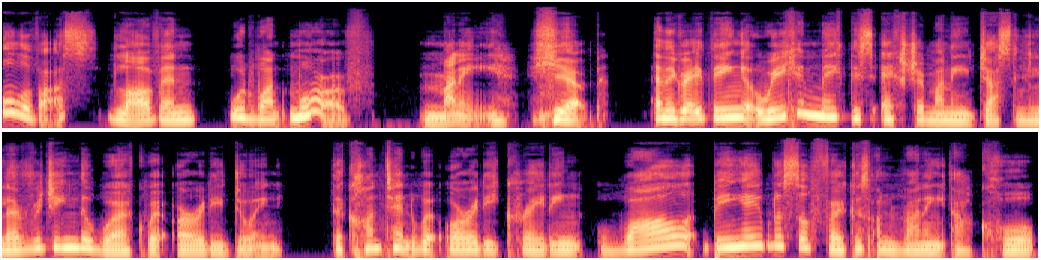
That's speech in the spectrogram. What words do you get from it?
all of us love and would want more of money. Yep. And the great thing, we can make this extra money just leveraging the work we're already doing, the content we're already creating, while being able to still focus on running our core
